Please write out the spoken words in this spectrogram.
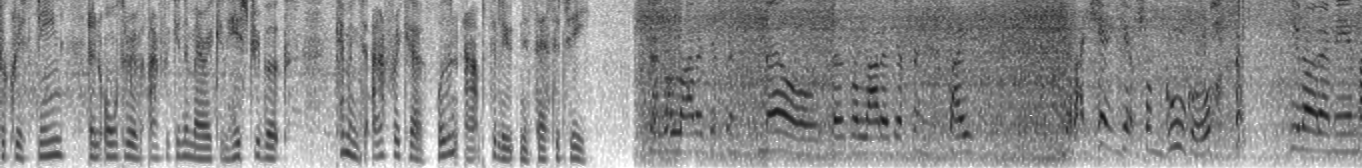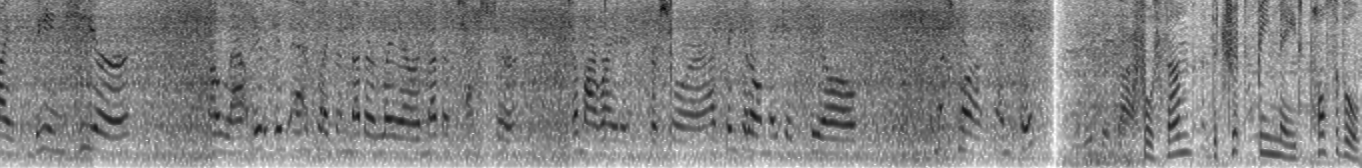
For Christine, an author of African American history books, coming to Africa was an absolute necessity. There's a lot of different smells, there's a lot of different sights that I can't get from Google. you know what I mean? Like being here allow it, it adds like another layer, another texture to my writing for sure. I think it'll make it feel much more authentic. For some, the trip's been made possible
